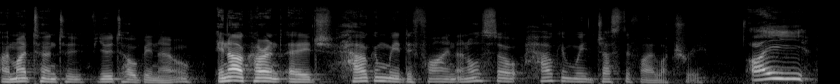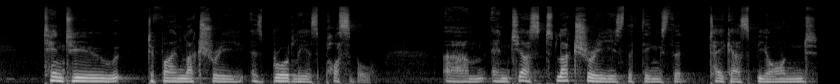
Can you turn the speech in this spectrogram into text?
I might turn to you, Toby, now. In our current age, how can we define and also how can we justify luxury? I tend to define luxury as broadly as possible. Um, and just luxury is the things that take us beyond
